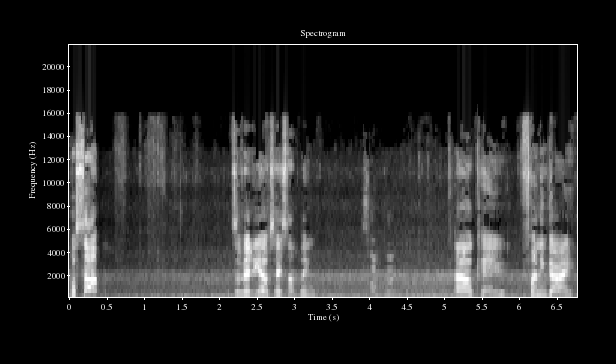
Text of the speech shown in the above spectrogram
What's up? It's a video. Say something. Something. Okay, funny guy.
